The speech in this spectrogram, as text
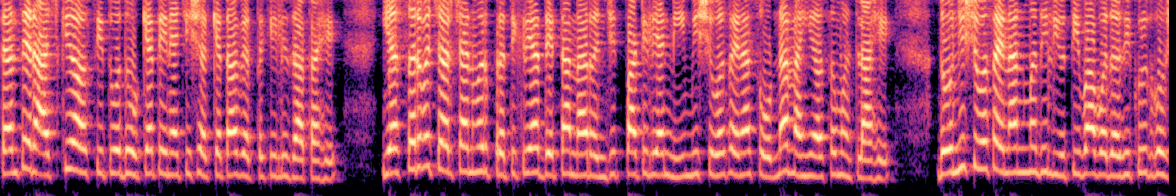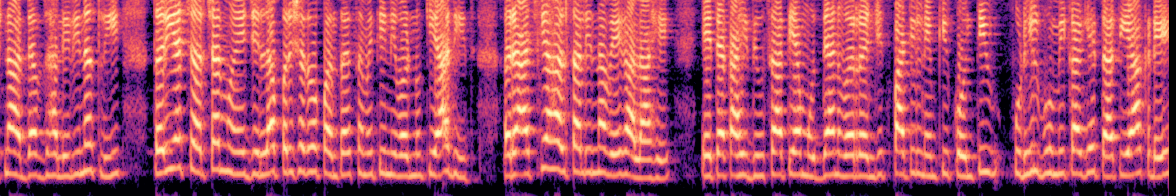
त्यांचे राजकीय अस्तित्व धोक्यात येण्याची शक्यता व्यक्त केली जात आहे. या सर्व चर्चांवर प्रतिक्रिया देताना रणजित पाटील यांनी मी शिवसेना सोडणार नाही असं म्हटलं आहे. दोन्ही शिवसेनांमधील युतीबाबत अधिकृत घोषणा अद्याप झालेली नसली तरी या चर्चांमुळे जिल्हा परिषद व पंचायत समिती निवडणुकीआधीच राजकीय हालचालींना वेग आला आहे. येत्या काही दिवसात या मुद्द्यांवर रणजित पाटील नेमकी कोणती पुढील भूमिका घेतात याकडे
